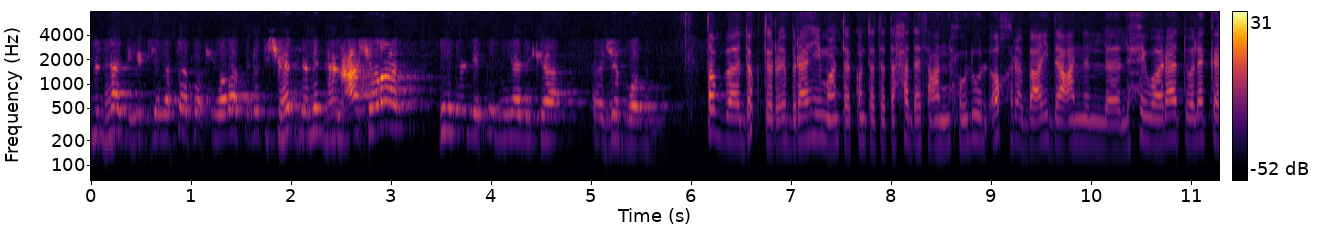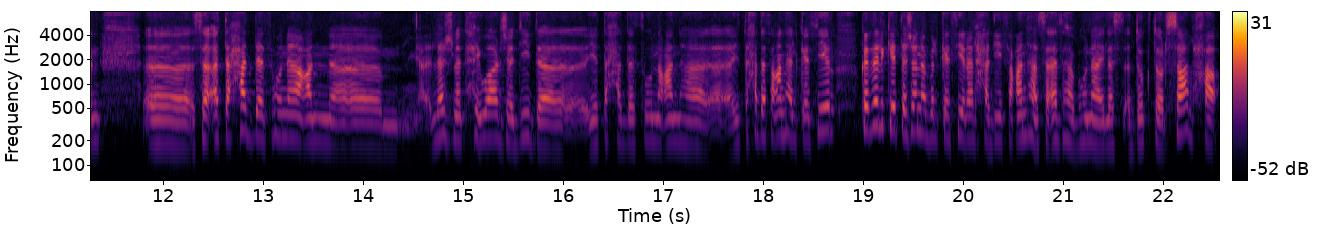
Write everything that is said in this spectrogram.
من هذه الجلسات والحوارات التي شهدنا منها العشرات دون أن يكون هنالك جدوى منها. طب دكتور إبراهيم وأنت كنت تتحدث عن حلول أخرى بعيدة عن الحوارات ولكن آه، سأتحدث هنا عن لجنة حوار جديدة يتحدثون عنها يتحدث عنها الكثير وكذلك يتجنب الكثير الحديث عنها. سأذهب هنا إلى الدكتور صالحة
